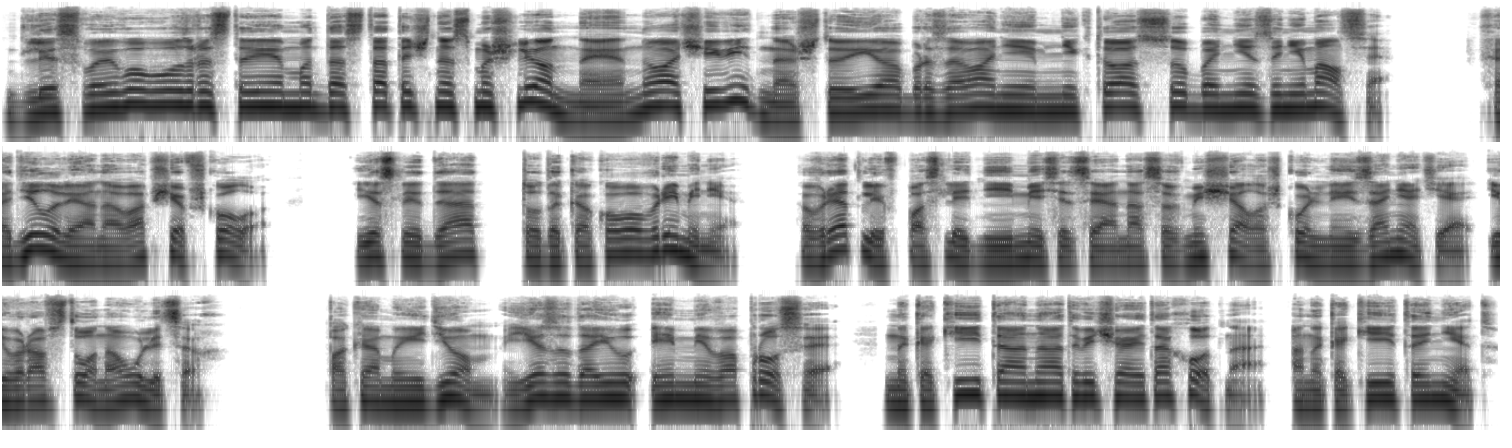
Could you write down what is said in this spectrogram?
Для своего возраста Эмма достаточно смышленная, но очевидно, что ее образованием никто особо не занимался. Ходила ли она вообще в школу? Если да, то до какого времени? Вряд ли в последние месяцы она совмещала школьные занятия и воровство на улицах. Пока мы идем, я задаю Эмме вопросы, на какие-то она отвечает охотно, а на какие-то нет.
